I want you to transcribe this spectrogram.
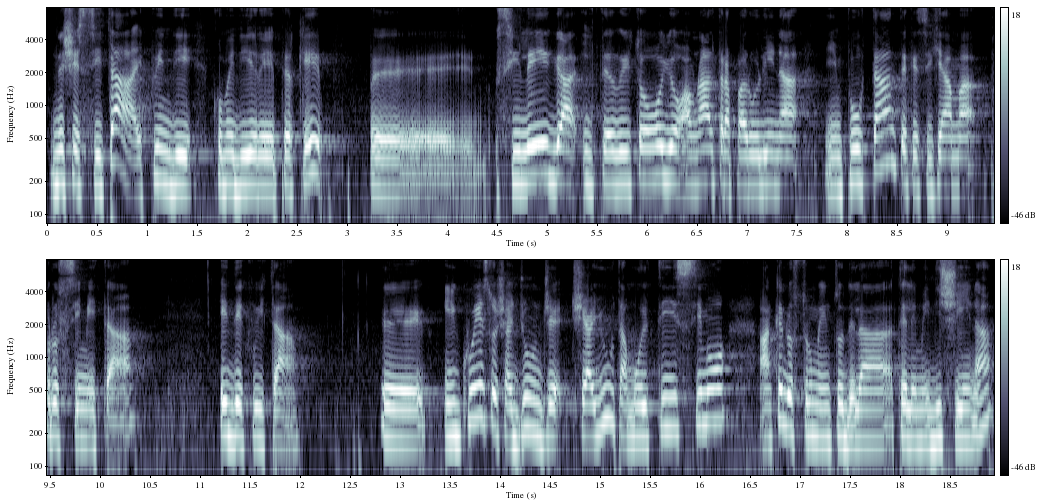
necessità e quindi come dire perché eh, si lega il territorio a un'altra parolina importante che si chiama prossimità ed equità. Eh, in questo ci, aggiunge, ci aiuta moltissimo anche lo strumento della telemedicina,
